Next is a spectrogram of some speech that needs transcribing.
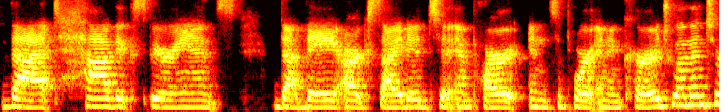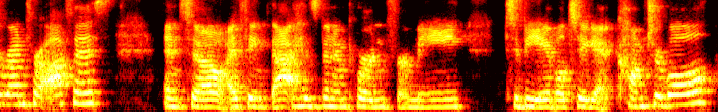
that have experience that they are excited to impart and support and encourage women to run for office. And so I think that has been important for me to be able to get comfortable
